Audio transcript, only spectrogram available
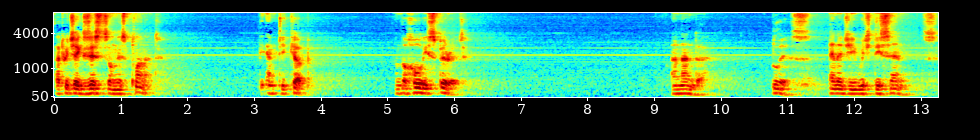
that which exists on this planet, the empty cup, and the Holy Spirit, Ananda, bliss, energy which descends.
